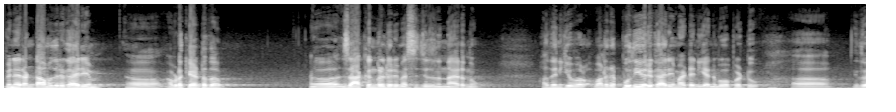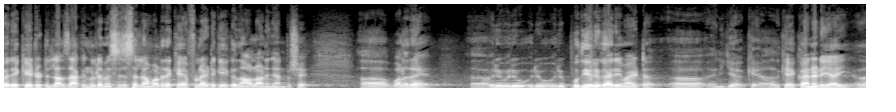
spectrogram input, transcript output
പിന്നെ രണ്ടാമതൊരു കാര്യം അവിടെ കേട്ടത് ജാക്കങ്ങളുടെ ഒരു മെസ്സേജിൽ നിന്നായിരുന്നു. അതെനിക്ക് വളരെ പുതിയൊരു കാര്യമായിട്ട് എനിക്ക് അനുഭവപ്പെട്ടു. ഇതുവരെ കേട്ടിട്ടില്ല. ജാക്കങ്ങളുടെ മെസ്സേജസ് എല്ലാം വളരെ കെയർഫുള്ളായിട്ട് കേൾക്കുന്ന ആളാണ് ഞാൻ. പക്ഷേ വളരെ ഒരു ഒരു ഒരു ഒരു പുതിയൊരു കാര്യമായിട്ട് എനിക്ക് കേൾക്കാനിടയായി. അത്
